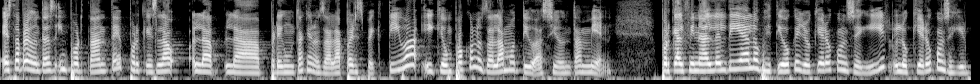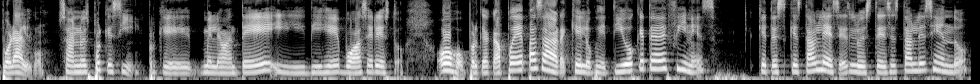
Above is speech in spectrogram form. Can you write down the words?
Esta pregunta es importante porque es la, pregunta que nos da la perspectiva y que un poco nos da la motivación también. Porque al final del día el objetivo que yo quiero conseguir, lo quiero conseguir por algo. O sea, no es porque sí, porque me levanté y dije voy a hacer esto. Ojo, porque acá puede pasar que el objetivo que te defines, que, te, que estableces, lo estés estableciendo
